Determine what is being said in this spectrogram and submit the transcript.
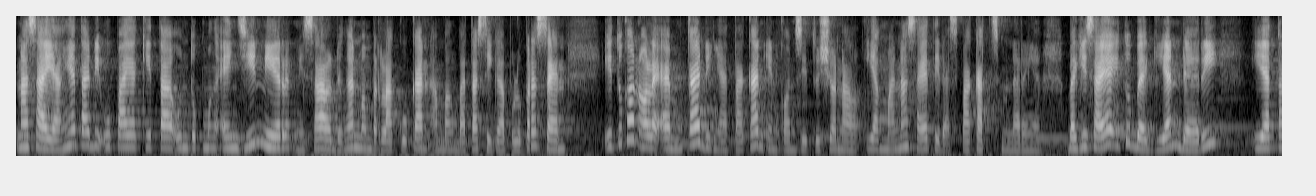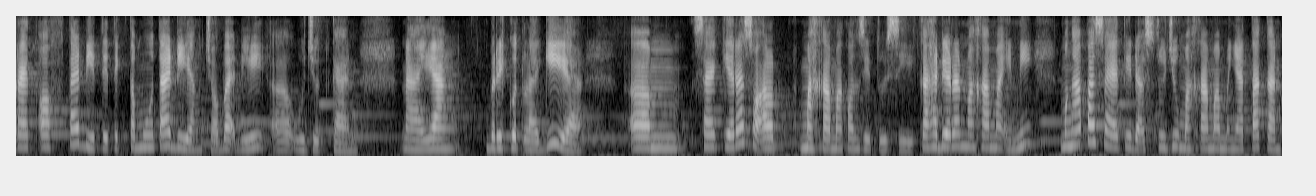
Nah, sayangnya tadi upaya kita untuk mengengineer misal dengan memperlakukan ambang batas 30% itu kan oleh MK dinyatakan inkonstitusional yang mana saya tidak sepakat sebenarnya. Bagi saya itu bagian dari ya trade off tadi, titik temu tadi yang coba diwujudkan. Nah, yang berikut lagi ya um, saya kira soal Mahkamah Konstitusi. Kehadiran Mahkamah ini, mengapa saya tidak setuju Mahkamah menyatakan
